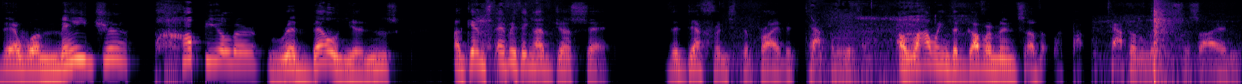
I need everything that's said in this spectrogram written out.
There were major popular rebellions against everything I've just said the deference to private capitalism, allowing the governments of uh, capitalist societies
